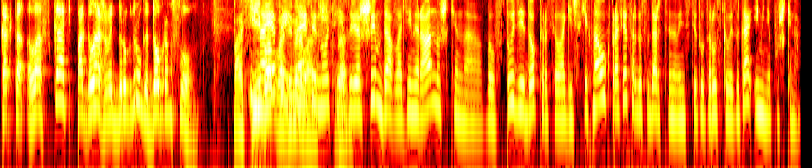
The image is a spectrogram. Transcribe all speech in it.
как-то ласкать, поглаживать друг друга добрым словом. Спасибо, и на этой, Владимир на этой ноте Да. и завершим. Да, Владимир Аннушкин а, был в студии, доктор филологических наук, профессор Государственного института русского языка имени Пушкина.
